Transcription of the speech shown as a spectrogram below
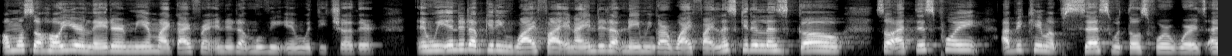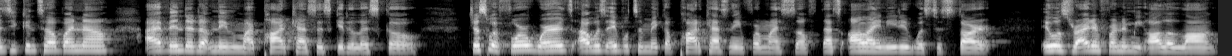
Almost a whole year later, me and my guy friend ended up moving in with each other and we ended up getting Wi-Fi and I ended up naming our Wi-Fi. Let's get it, let's go. So at this point, I became obsessed with those four words. As you can tell by now, I've ended up naming my podcast Let's Get It, Let's Go. Just with four words, I was able to make a podcast name for myself. That's all I needed was to start. It was right in front of me all along.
